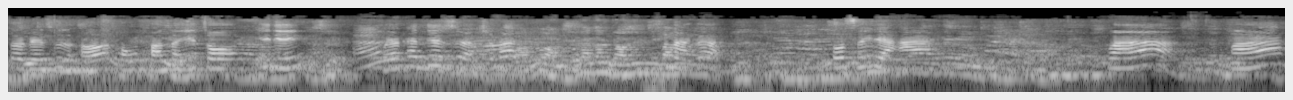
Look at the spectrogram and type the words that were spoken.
这边是儿童团的一桌，依婷，不要看电视，吃饭。吃哪个？多吃一点啊。晚安，晚安，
